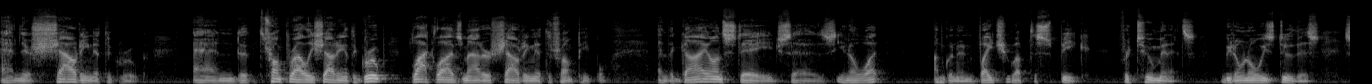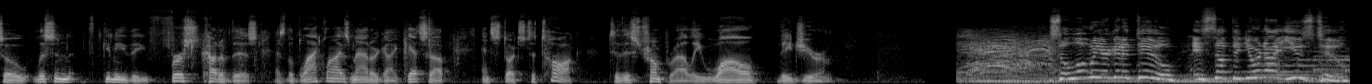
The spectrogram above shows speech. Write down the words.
and they're shouting at the group, and the Trump rally shouting at the group, Black Lives Matter shouting at the Trump people and the guy on stage says, You know what? I'm going to invite you up to speak for two minutes. We don't always do this. So listen, give me the first cut of this as the Black Lives Matter guy gets up and starts to talk to this Trump rally while they jeer him. So, what we are going to do is something you're not used to,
